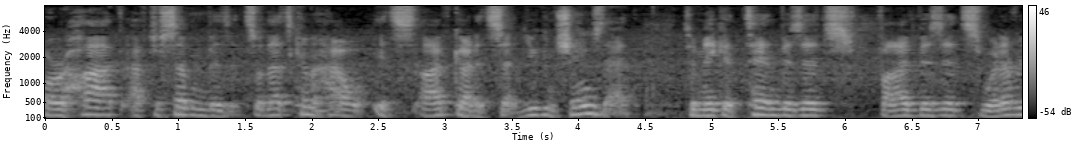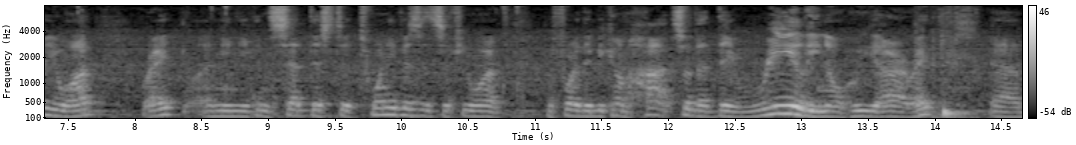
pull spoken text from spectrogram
or hot after seven visits. So that's kind of how it's. I've got it set. You can change that to make it 10 visits, 5 visits, whatever you want, right? I mean, you can set this to 20 visits if you want before they become hot so that they really know who you are, right? Um,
